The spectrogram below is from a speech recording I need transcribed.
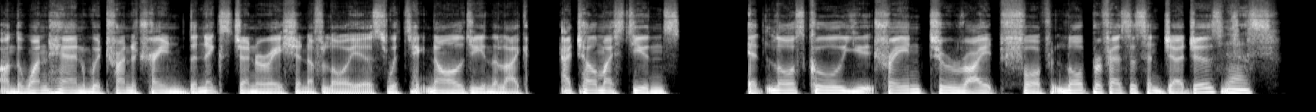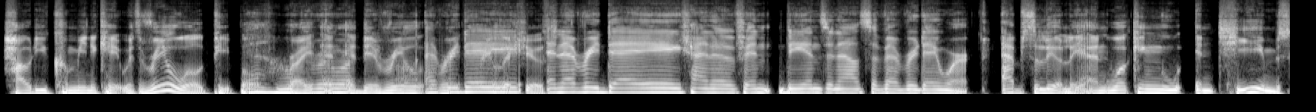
On the one hand, we're trying to train the next generation of lawyers with technology and the like. I tell my students at law school, you train to write for law professors and judges. Yes. How do you communicate with real world people, Yeah, right? the And, real- and the real, real, everyday real issues. and everyday kind of in the ins and outs of everyday work. Absolutely. Yeah. And working in teams,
